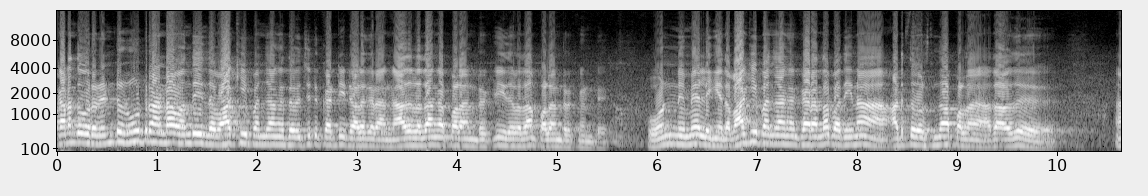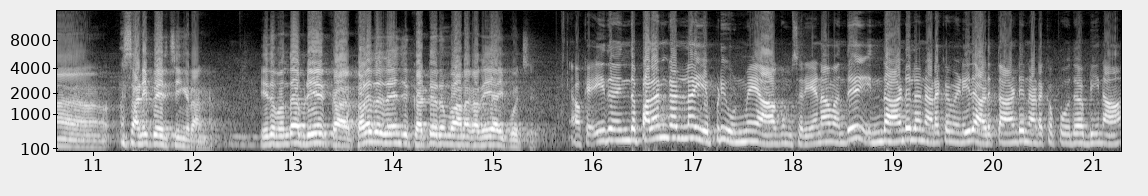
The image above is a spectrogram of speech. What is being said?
கடந்த ஒரு ரெண்டு நூற்றாண்டா வந்து இந்த வாக்கிய பஞ்சாங்கத்தை வச்சுட்டு கட்டிட்டு அழுகுறாங்க. அதில் தாங்க பலன் இருக்கு இதில் தான் பலன் இருக்குன்ட்டு. ஒன்றுமே இல்லைங்க. இந்த வாக்கிய பஞ்சாங்கக்காரன் தான் பார்த்தீங்கன்னா அடுத்த வருஷம் தான் பலன் அதாவது சனி பயிற்சிங்கிறாங்க இது வந்து அப்படியே க கழுத தேஞ்சு கட்டெரும்பான கதையாகி போச்சு. ஓகே இது இந்த பலன்கள்லாம் எப்படி உண்மையாகும் சார்? ஏன்னா வந்து இந்த ஆண்டில் நடக்க வேண்டியது அடுத்த ஆண்டு நடக்க போகுது அப்படின்னா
